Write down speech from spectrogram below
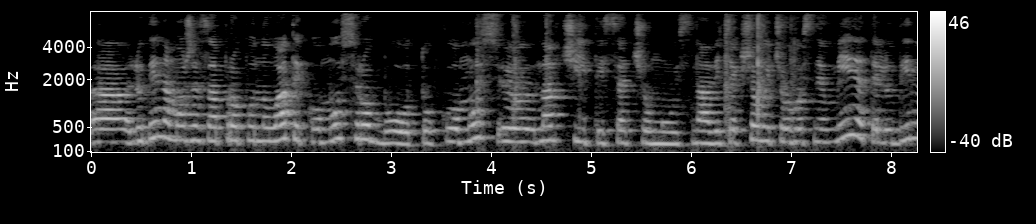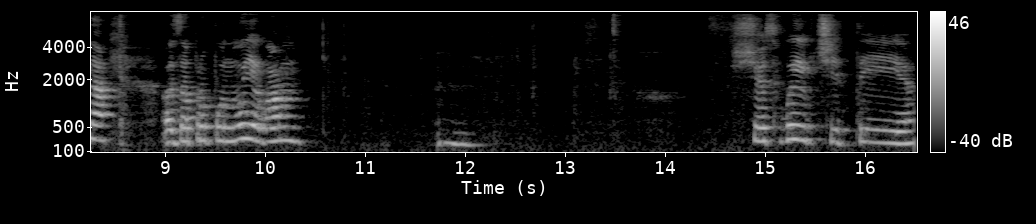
Е, Людина може запропонувати комусь роботу, комусь е, навчитися чомусь. Навіть якщо ви чогось не вмієте, людина запропонує вам щось вивчити.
